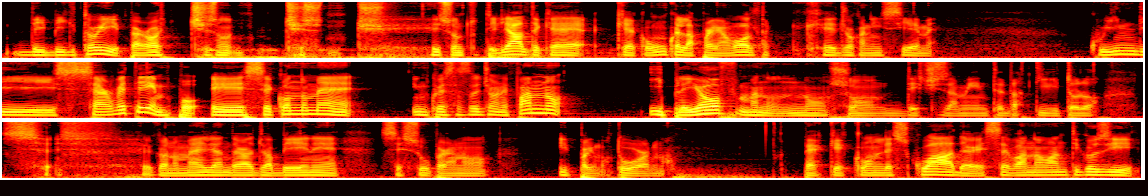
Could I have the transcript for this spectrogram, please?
dei Big Three, però ci sono son tutti gli altri che, che è comunque la prima volta che giocano insieme. Quindi serve tempo e secondo me in questa stagione fanno i playoff, ma non, non sono decisamente da titolo. Se, secondo me gli andrà già bene se superano il primo turno. Perché con le squadre, se vanno avanti così,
